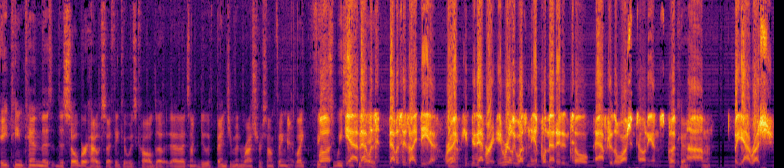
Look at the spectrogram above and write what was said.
1810, the the sober house, I think it was called. Uh, that had something to do with Benjamin Rush or something. Like things well, we see yeah, today. that was that was his idea, right? Yeah. He never, it really wasn't implemented until after the Washingtonians, but Okay, um, yeah. but yeah, Rush,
